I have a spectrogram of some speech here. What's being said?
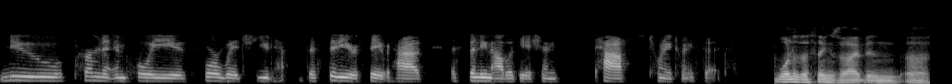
new permanent employees for which you'd ha- the city or state would have a spending obligation past 2026. One of the things that I've been uh,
